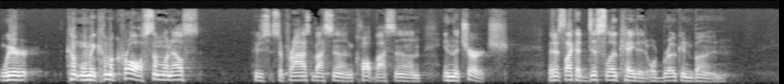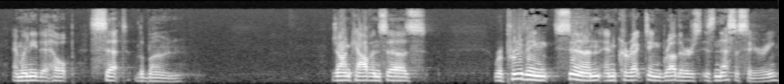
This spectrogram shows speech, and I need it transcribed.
we're when we come across someone else who's surprised by sin, caught by sin in the church, that it's like a dislocated or broken bone, and we need to help set the bone. John Calvin says, reproving sin and correcting brothers is necessary,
